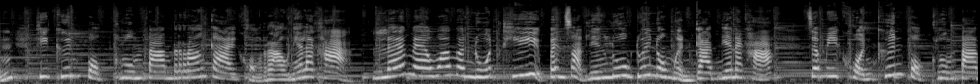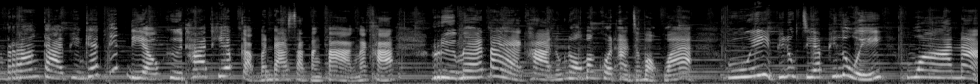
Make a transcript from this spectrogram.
นที่ขึ้นปกคลุมตามร่างกายของเราเนี่ยแหละค่ะ และแม้ว่ามนุษย์ที่เป็นสัตว์เลี้ยงลูกด้วยนมเหมือนกันเนี่ยนะคะ จะมีขนขึ้นปกคลุมตามร่างกายเพียงแค่นิดเดียวคือถ้าเทียบกับบรรดาสัตว์ต่างๆนะคะ หรือแม้แต่ค่ะน้องๆบางคนอาจจะบอกว่าอุ้ยพี่ลูกเจี๊ยบพี่หลุยวานอะ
